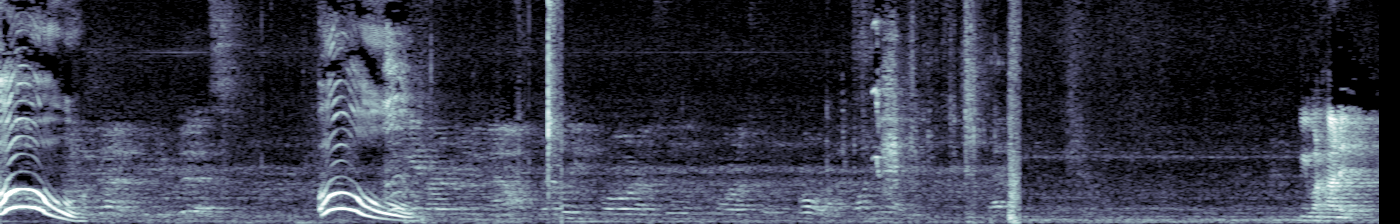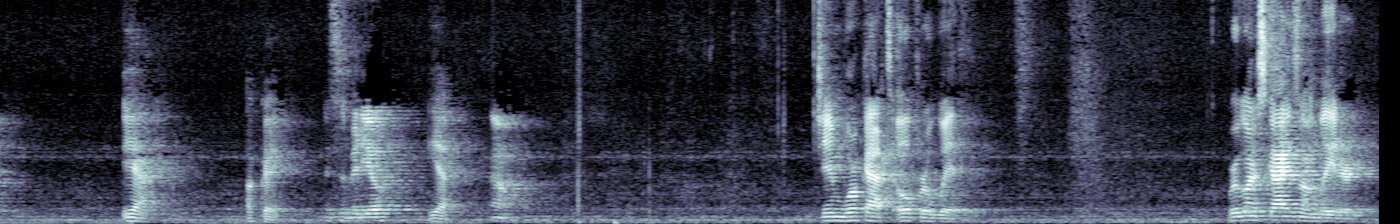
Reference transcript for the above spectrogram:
Ooh! Ooh! We 100. Yeah. Okay. This is a video. Yeah. Oh. Gym workout's over with. We're going to Sky Zone later.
